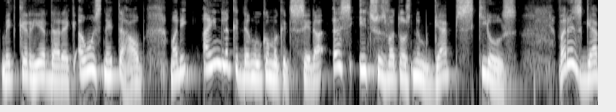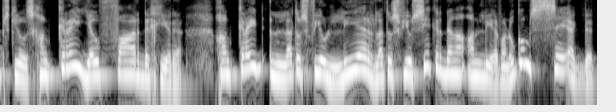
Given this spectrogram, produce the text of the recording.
met karier dat ek ouens net te help, maar die eintlike ding hoekom ek dit sê, daar is iets soos wat ons noem gap skills. Wat is gap skills? Gaan kry jou vaardighede. Gaan kry laat ons vir jou leer, laat ons vir jou seker dinge aanleer. Want hoekom sê ek dit?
